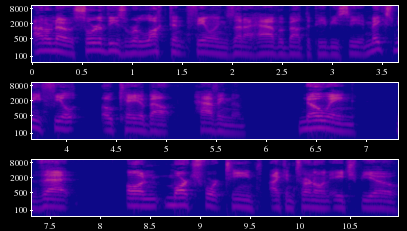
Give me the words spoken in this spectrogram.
I don't know, sort of these reluctant feelings that I have about the PBC. It makes me feel okay about having them, knowing that on March 14th, I can turn on HBO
